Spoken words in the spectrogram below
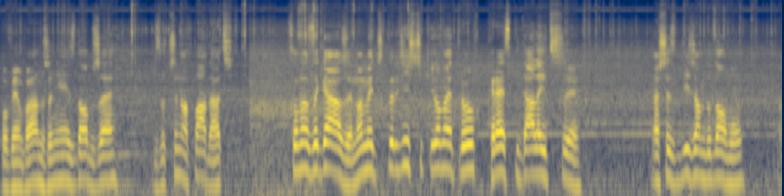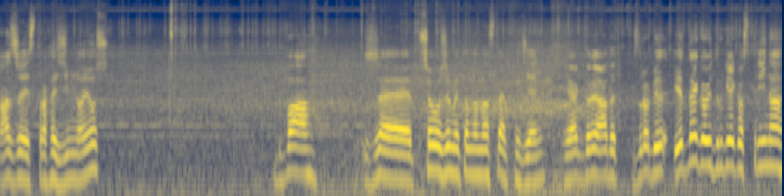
Powiem Wam, że nie jest dobrze. Zaczyna padać. Co na zegarze? Mamy 40 km, kreski dalej 3. Ja się zbliżam do domu. Raz, że jest trochę zimno już. Dwa, że przełożymy to na następny dzień. Jak dojadę, zrobię jednego i drugiego screena,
